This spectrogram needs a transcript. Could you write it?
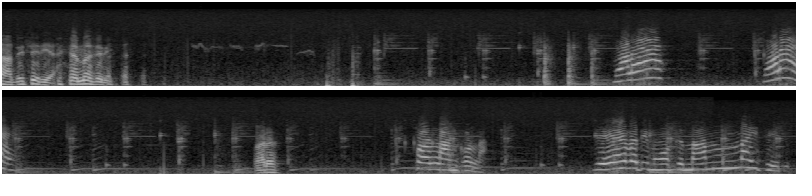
അത് ശരിയാ. എന്നാ ശരി. മോളെ മോളെ. ആരാ? കൊള്ളാം കൊള്ളാം. രേവതി മോക്ക് നന്നായി ചേരും.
